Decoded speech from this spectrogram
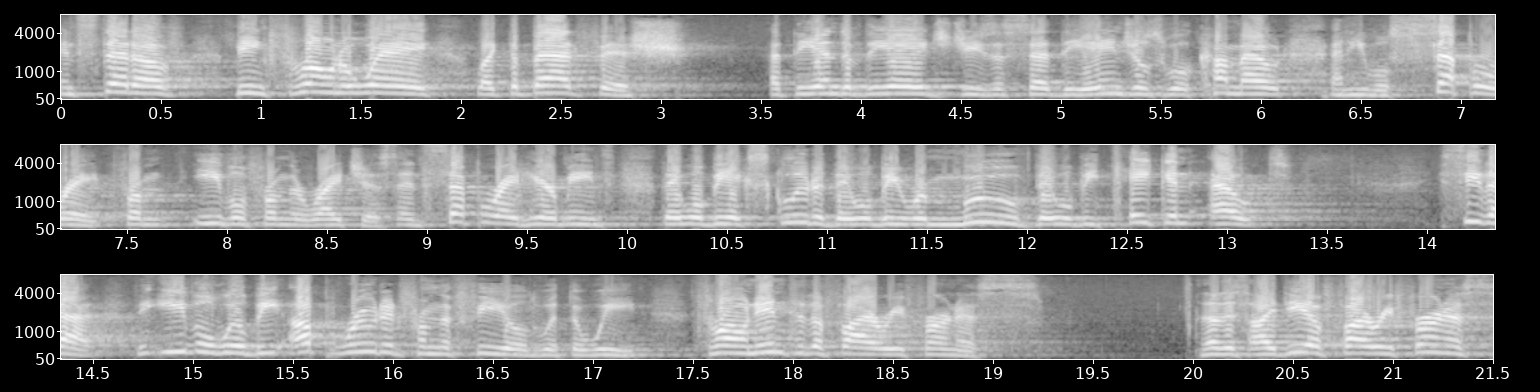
instead of being thrown away like the bad fish. At the end of the age, Jesus said, the angels will come out and he will separate from evil from the righteous. And separate here means they will be excluded, they will be removed, they will be taken out. See that? The evil will be uprooted from the field with the wheat, thrown into the fiery furnace. Now, this idea of fiery furnace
